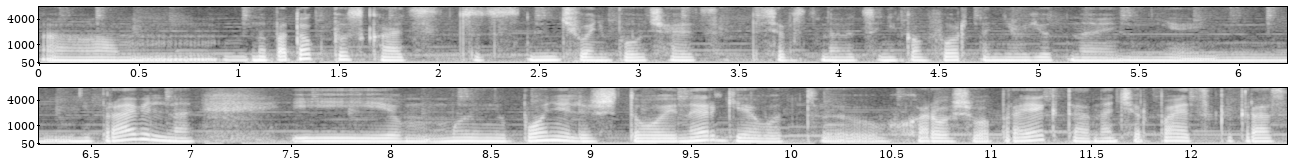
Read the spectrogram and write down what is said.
на поток пускать, тут ничего не получается. Всем становится некомфортно, неуютно, не, неправильно. И мы поняли, что энергия вот э, хорошего проекта, она черпается как раз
